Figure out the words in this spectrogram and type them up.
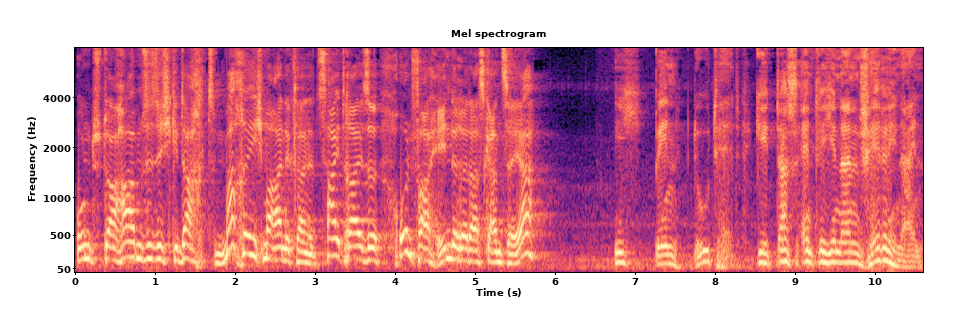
Und da haben Sie sich gedacht, mache ich mal eine kleine Zeitreise und verhindere das Ganze, ja? Ich bin du, Ted. Geht das endlich in deinen Schädel hinein?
